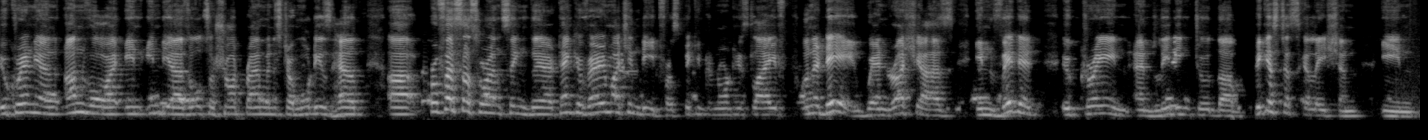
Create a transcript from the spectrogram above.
Ukrainian envoy in India has also shot Prime Minister Modi's help. Uh, Professor Swaran Singh there, thank you very much indeed for speaking to Northeast Live on a day when Russia has invaded Ukraine and leading to the biggest escalation in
